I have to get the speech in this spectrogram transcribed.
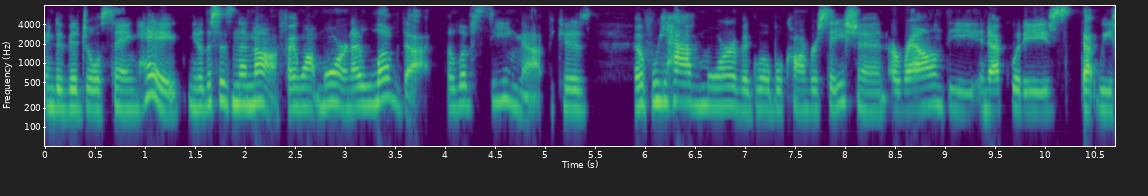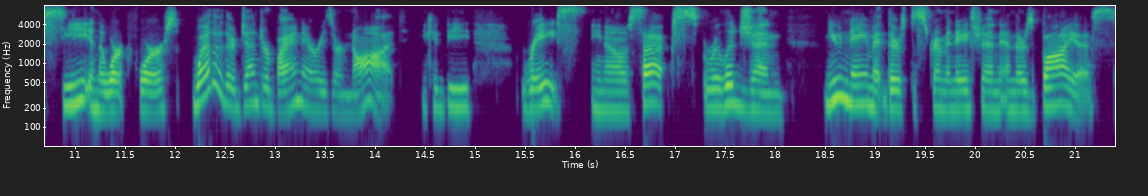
individuals saying, hey, you know, this isn't enough. I want more. And I love that. I love seeing that because if we have more of a global conversation around the inequities that we see in the workforce, whether they're gender binaries or not, it could be race, you know, sex, religion, you name it, there's discrimination and there's bias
